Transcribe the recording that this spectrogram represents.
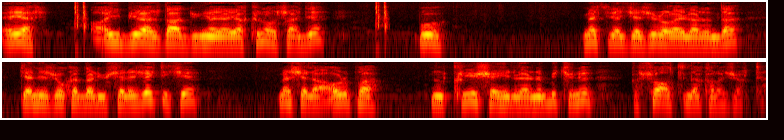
Eğer ay biraz daha dünyaya yakın olsaydı bu Met ve Cezir olaylarında deniz o kadar yükselecekti ki mesela Avrupa'nın kıyı şehirlerinin bütünü su altında kalacaktı.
